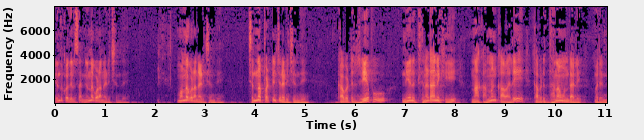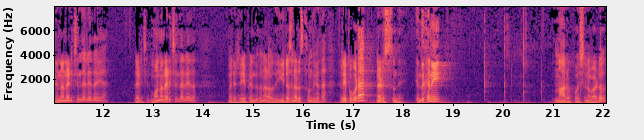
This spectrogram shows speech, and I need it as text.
ఎందుకో తెలుసా? నిన్న కూడా నడిచింది. మొన్న కూడా నడిచింది. చిన్నప్పటి నుంచి నడిచింది. కాబట్టి రేపు నేను తినడానికి నాకు అన్నం కావాలి. కాబట్టి ధనం ఉండాలి. మరి నిన్న నడిచిందా లేదయ్యా నడిచింది మొన్న నడిచిందా లేదా? మరి రేపు ఎందుకు నడవదు? ఈ రోజు నడుస్తుంది కదా. రేపు కూడా నడుస్తుంది. ఎందుకని? నారు పోసినవాడు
